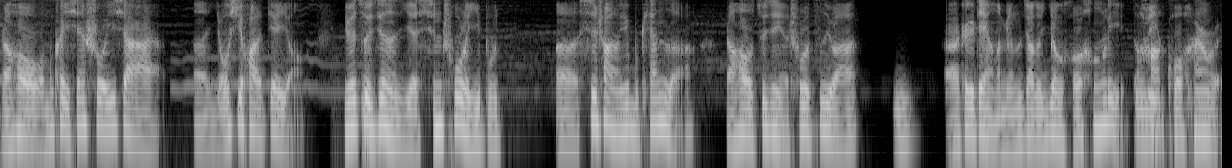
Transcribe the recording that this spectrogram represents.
然后我们可以先说一下。呃，游戏化的电影，因为最近也新出了一部，呃，新上映了一部片子，然后最近也出了资源，嗯，呃，这个电影的名字叫做《硬核亨利》的 Hardcore Henry，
